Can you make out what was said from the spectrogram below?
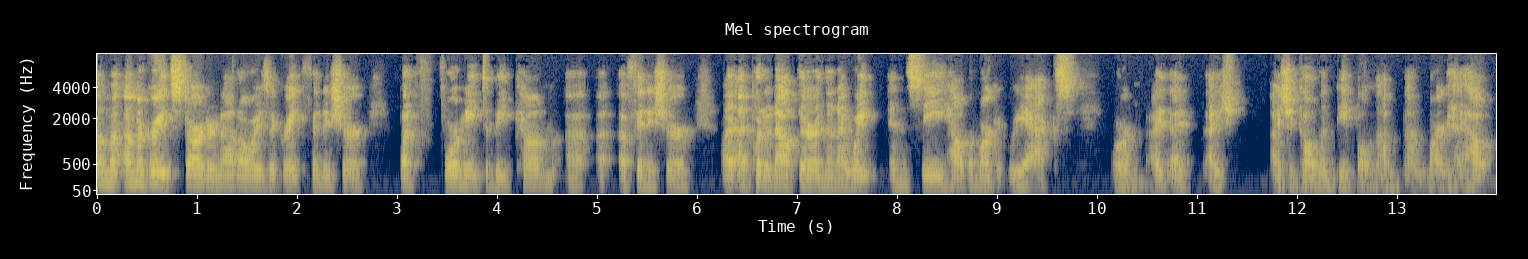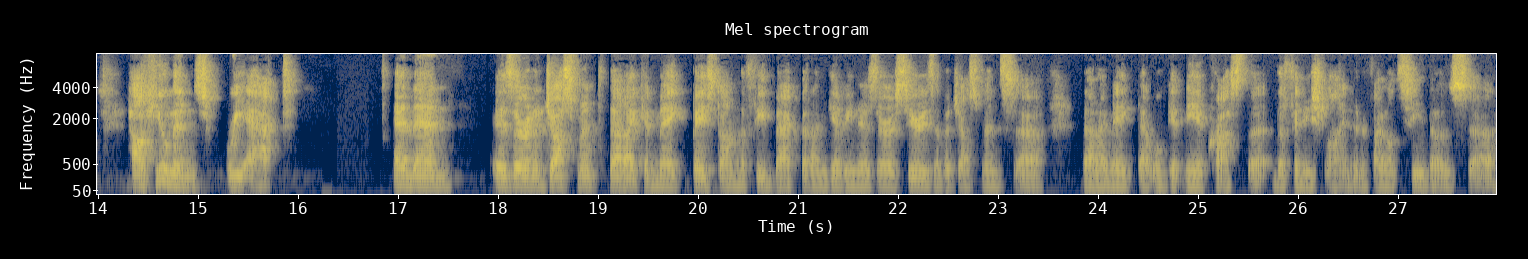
I'm a, I'm a great starter, not always a great finisher. But for me to become a, a finisher, I, I, put it out there and then I wait and see how the market reacts. Or mm-hmm. I, I, I, sh- I should call them people, not, not market, how, how humans react. And then is there an adjustment that I can make based on the feedback that I'm giving? Is there a series of adjustments uh, that I make that will get me across the, the finish line? And if I don't see those, uh,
